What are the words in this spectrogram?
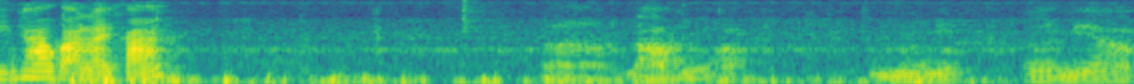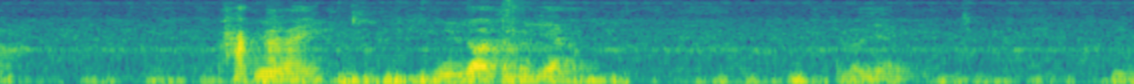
กินข้าวกับอะไรคะอ่าลาบหมูครับลุงเอิญเมียครับ ผักอะไรนี่ยอดจะมาเรียงจะมาเรียงอืม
